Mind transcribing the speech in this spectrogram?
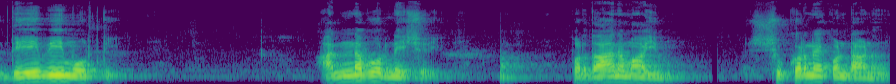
ദേവീമൂർത്തി അന്നപൂർണേശ്വരി പ്രധാനമായും ശുക്രനെ കൊണ്ടാണ്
